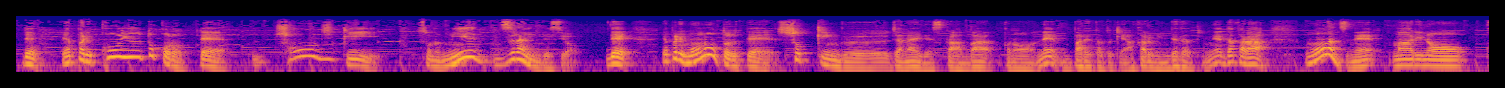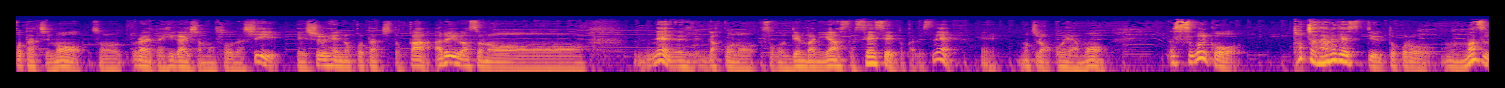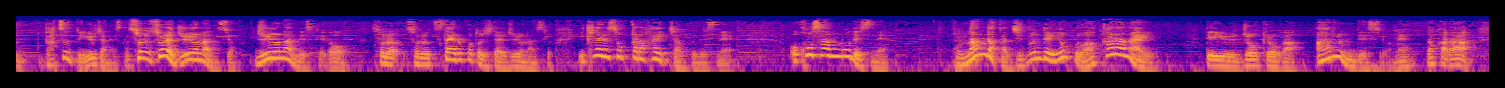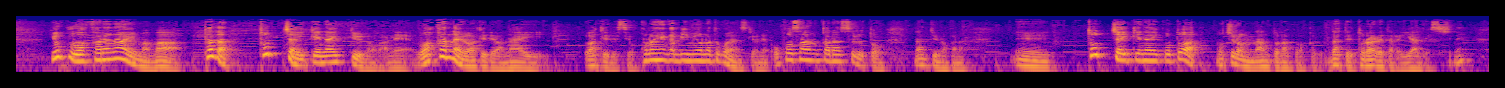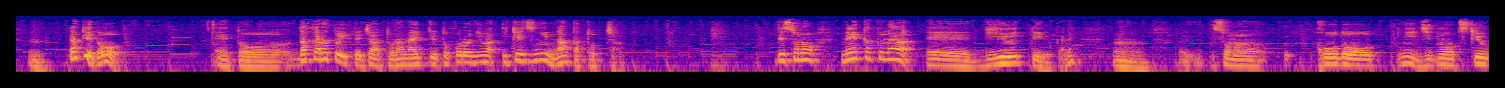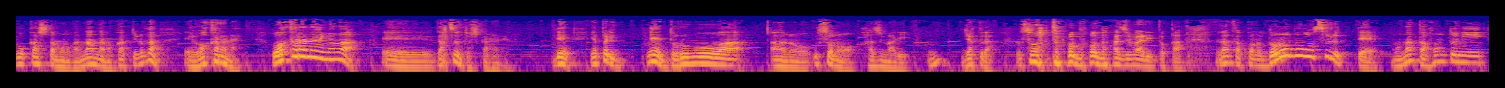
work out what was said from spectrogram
で、やっぱりこういうところって、正直、その見えづらいんですよ。で、やっぱり物を取るってショッキングじゃないですか。ばこのね、バレた時に明るみに出た時にね。だから、思わずね、周りの子たちも、その、取られた被害者もそうだし、周辺の子たちとか、あるいはその、ね、学校のそこの現場に居合わせた先生とかですね、え、もちろん親もすごいこう取っちゃダメですっていうところをまずガツンと言うじゃないですかそれそれは重要なんですよ重要なんですけどそれそれを伝えること自体重要なんですけどいきなりそこから入っちゃうとですねお子さんもですねなんだか自分でよくわからないっていう状況があるんですよねだからよくわからないままただ取っちゃいけないっていうのがねわかんないわけではないわけですよ。この辺が微妙なところなんですけどね、お子さんからすると、何て言うのかな、えー、取っちゃいけないことはもちろんなんとなくわかる。だって取られたら嫌ですしね。うん。だけど、え、ー、と、だからといって、じゃあ取らないっていうところにはいけずになんか取っちゃう。で、その明確な、えー、理由っていうかね、うん、その行動に自分を突き動かしたものが何なのかっていうのが、えー、分からない。分からないまま、えー、ガツンと叱られる。でやっぱりね泥棒はあの嘘の始まり。ん？逆だ。嘘は泥棒の始まりとか。なんかこの泥棒をするってもうなんか本当に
